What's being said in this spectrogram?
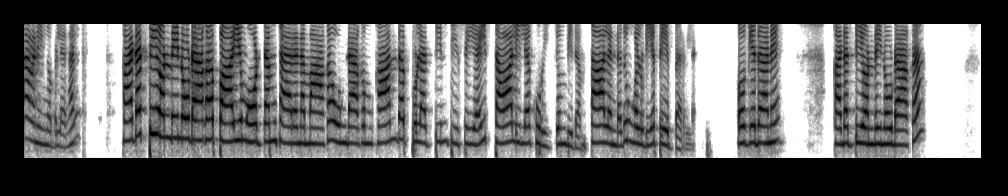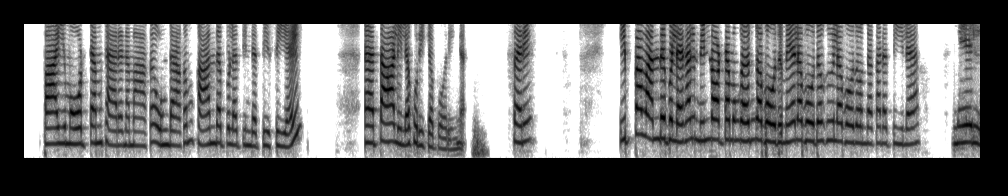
கவனிங்க பிள்ளைகள். கடத்தி ஒன்றினூடாக பாயும் ஓட்டம் காரணமாக உண்டாகும் காந்த புலத்தின் திசையை தாளில குறிக்கும் விதம். தாள் என்றது உங்களுடைய பேப்பர்ல. ஓகே தானே? கடத்தி ஒன்றினூடாக பாயும் ஓட்டம் காரணமாக உண்டாகும் காந்த புலத்தின் திசையை தாளில குறிக்க போறீங்க. சரி? இப்ப வந்து பிள்ளைகள் மின்னோட்டம் உங்க எங்க போகுது? மேல போகுதோ கீழே போதோ இந்த கடத்தியில? மேல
